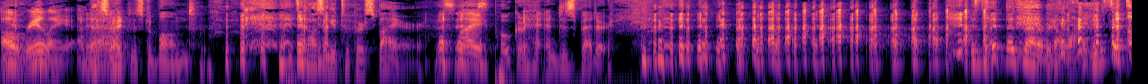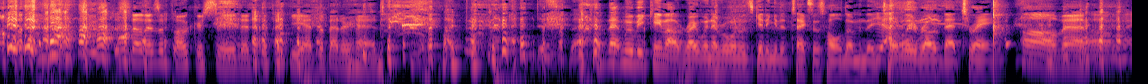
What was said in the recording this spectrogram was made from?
oh really? Okay. That's right, Mr. Bond. it's causing you to perspire. My poker hand is better. Is that, that's not a real line, is it? Just know there's a poker scene, and I think he had the better head. My poker head is bad. that movie came out right when everyone was getting into Texas Hold'em, and they totally rode that train. Oh man, Oh my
